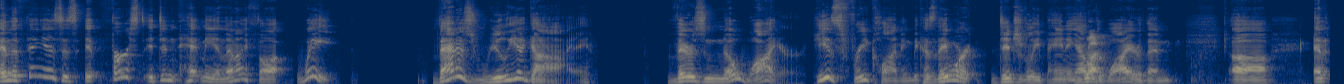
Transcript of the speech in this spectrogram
And the thing is, is at first it didn't hit me, and then I thought, wait, that is really a guy. There's no wire. He is free climbing because they weren't digitally painting out Right. the wire then. Uh, and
